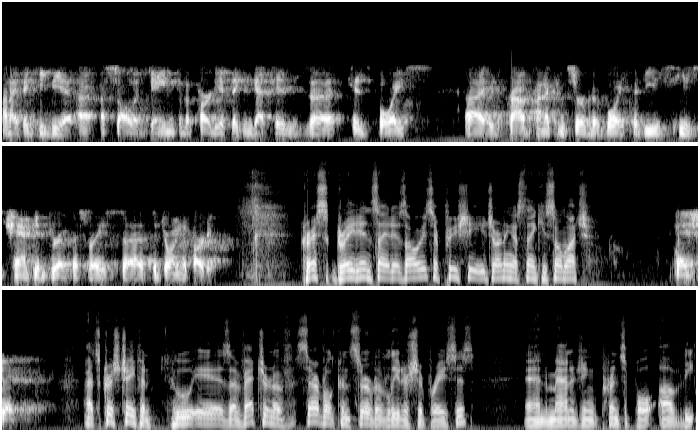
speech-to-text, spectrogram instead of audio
and I think he'd be a, a solid gain for the party if they can get his uh, his voice, uh, his proud kind of conservative voice that he's he's championed throughout this race uh, to join the party. Chris, great insight as always. Appreciate you joining us. Thank you so much. Thanks, Jake. That's Chris Chapin, who is a veteran of several conservative leadership races and managing principal of the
